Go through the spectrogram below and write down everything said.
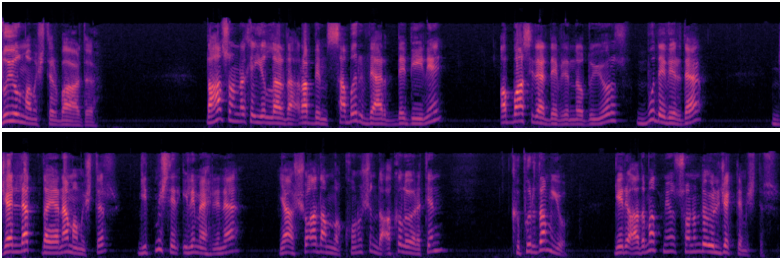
Duyulmamıştır bağırdı. Daha sonraki yıllarda Rabbim sabır ver dediğini Abbasiler devrinde duyuyoruz. Bu devirde cellat dayanamamıştır. Gitmiştir ilim ehline. Ya şu adamla konuşun da akıl öğretin. Kıpırdamıyor. Geri adım atmıyor. Sonunda ölecek demiştir.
